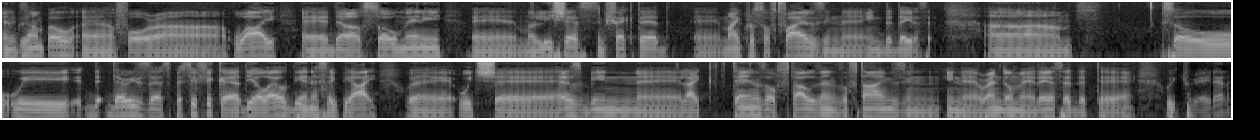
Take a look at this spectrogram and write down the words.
an example uh, for uh, why uh, there are so many malicious infected Microsoft files in in the dataset. Um, so we th there is a specific DLL DNS API which has been like tens of thousands of times in, in a random uh, data set that uh, we created.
